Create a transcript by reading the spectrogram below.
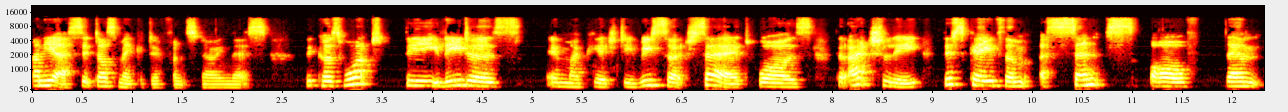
And yes, it does make a difference knowing this because what the leaders in my PhD research said was that actually this gave them a sense of them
